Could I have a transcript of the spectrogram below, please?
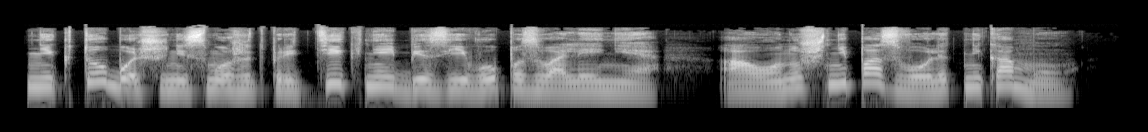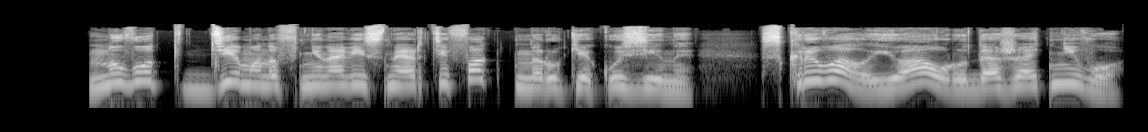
Никто больше не сможет прийти к ней без его позволения, а он уж не позволит никому. Но вот демонов ненавистный артефакт на руке кузины скрывал ее ауру даже от него,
